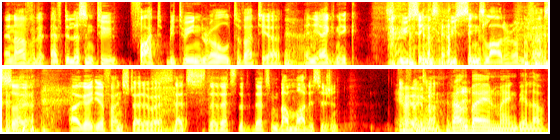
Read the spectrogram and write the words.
And I would have to listen to fight between Rahul Tewatia and Yagnik, who sings who sings louder on the bus. So I go earphones straight away. That's the, that's the that's my decision. Earphones enough. on. Rahul Bhai and Mayank Bhai love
